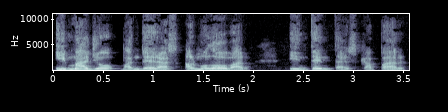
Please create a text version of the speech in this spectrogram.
Y Mayo, Banderas, Almodóvar, intenta escapar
